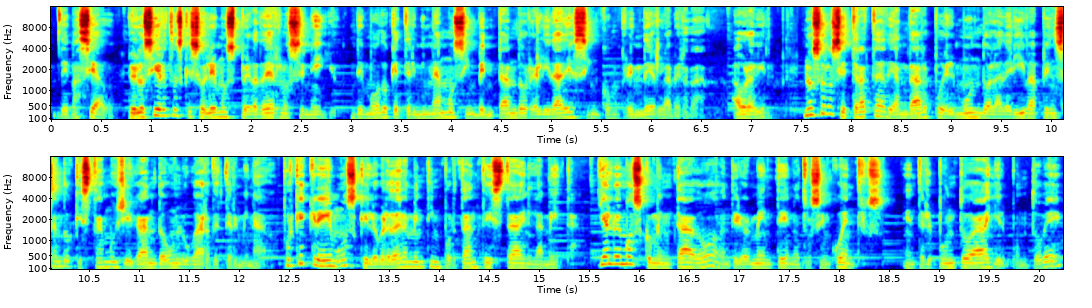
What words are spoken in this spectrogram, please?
demasiado, pero lo cierto es que solemos perdernos en ello, de modo que terminamos inventando realidades sin comprender la verdad. Ahora bien, no solo se trata de andar por el mundo a la deriva pensando que estamos llegando a un lugar determinado. ¿Por qué creemos que lo verdaderamente importante está en la meta? Ya lo hemos comentado anteriormente en otros encuentros. Entre el punto A y el punto B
